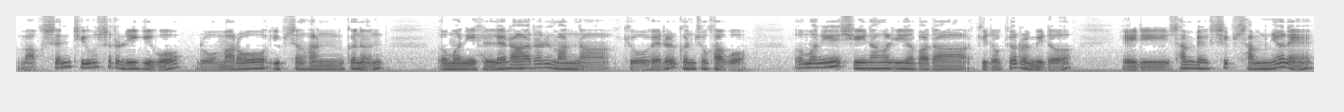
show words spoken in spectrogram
막센티우스를 이기고 로마로 입성한 그는 어머니 헬레나를 만나 교회를 건축하고 어머니의 신앙을 이어받아 기독교를 믿어 AD 313년에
